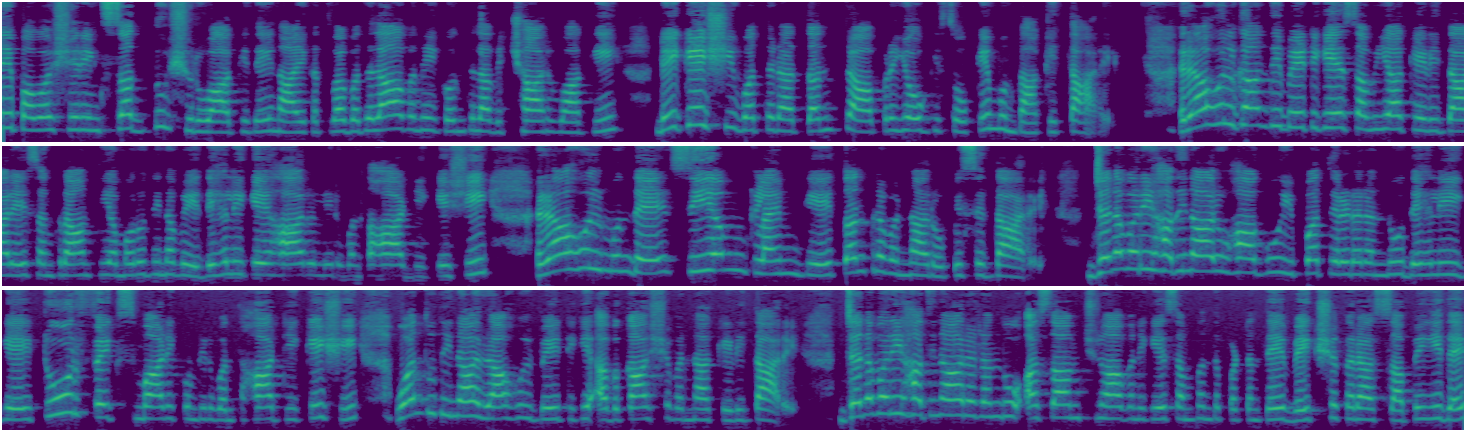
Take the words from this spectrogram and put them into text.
ಮತ್ತೆ power sharing ಸದ್ದು ಶುರುವಾಗಿದೆ. ನಾಯಕತ್ವ ಬದಲಾವಣೆ ಗೊಂದಲ ವಿಚಾರವಾಗಿ ಡಿಕೆಶಿ ಒತ್ತಡ ತಂತ್ರ ಪ್ರಯೋಗಿಸೋಕೆ ಮುಂದಾಗಿದ್ದಾರೆ. ರಾಹುಲ್ ಗಾಂಧಿ ಭೇಟಿಗೆ ಸಮಯ ಕೇಳಿದ್ದಾರೆ. ಸಂಕ್ರಾಂತಿಯ ಮರುದಿನವೇ ದೆಹಲಿಗೆ ಹಾರಲಿರುವಂತಹ ಡಿಕೆಶಿ ರಾಹುಲ್ ಮುಂದೆ ಸಿಎಂ ಕ್ಲೈಮ್ಗೆ ತಂತ್ರವನ್ನ ರೂಪಿಸಿದ್ದಾರೆ. ಜನವರಿ ಹದಿನಾರು ಹಾಗೂ ಇಪ್ಪತ್ತೆರಡರಂದು ದೆಹಲಿಗೆ ಟೂರ್ ಫಿಕ್ಸ್ ಮಾಡಿಕೊಂಡಿರುವಂತಹ ಡಿಕೆಶಿ ಒಂದು ದಿನ ರಾಹುಲ್ ಭೇಟಿಗೆ ಅವಕಾಶವನ್ನ ಕೇಳಿದ್ದಾರೆ. ಜನವರಿ ಹದಿನಾರರಂದು ಅಸ್ಸಾಂ ಚುನಾವಣೆಗೆ ಸಂಬಂಧಪಟ್ಟಂತೆ ವೀಕ್ಷಕರ ಸಭೆ ಇದೆ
